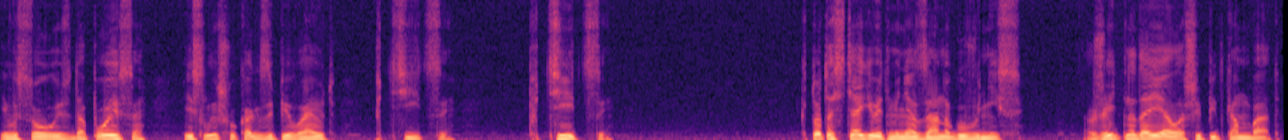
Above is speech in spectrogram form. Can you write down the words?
и высовываюсь до пояса, и слышу, как запевают птицы. Птицы! Кто-то стягивает меня за ногу вниз. «Жить надоело», — шипит комбат.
